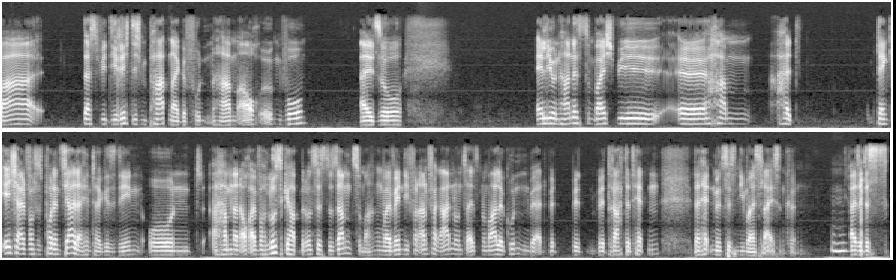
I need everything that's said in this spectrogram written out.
war, dass wir die richtigen Partner gefunden haben, auch irgendwo. Also, Ellie und Hannes zum Beispiel äh, haben halt denke ich, einfach das Potenzial dahinter gesehen und haben dann auch einfach Lust gehabt, mit uns das zusammen zu machen, weil wenn die von Anfang an uns als normale Kunden be be betrachtet hätten, dann hätten wir uns das niemals leisten können. Mhm. Also das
